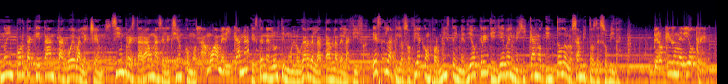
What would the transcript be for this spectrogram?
No importa qué tanta hueva le echemos, siempre estará una selección como Samoa Americana que está en el último lugar de la tabla de la FIFA. Esa es la filosofía conformista y mediocre que lleva el mexicano en todos los ámbitos de su vida. ¿Pero qué es mediocre?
